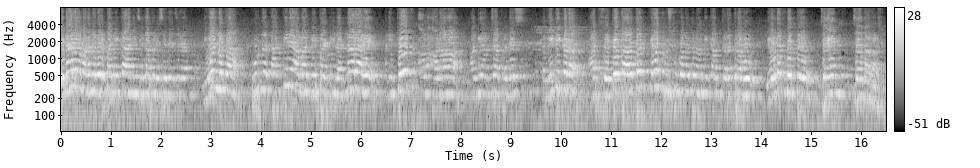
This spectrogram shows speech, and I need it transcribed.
येणाऱ्या महानगरपालिका आणि जिल्हा परिषदेच्या निवडणुका पूर्ण ताकदीने आम आदमी पार्टी लढणार आहे आणि तोच आढावा आम्ही आमच्या प्रदेश कमिटीकडे आज सोपवत आहोत. त्या दृष्टिकोनातून आम्ही काम करत राहू. एवढंच बोलतो. जय हिंद जय महाराष्ट्र.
